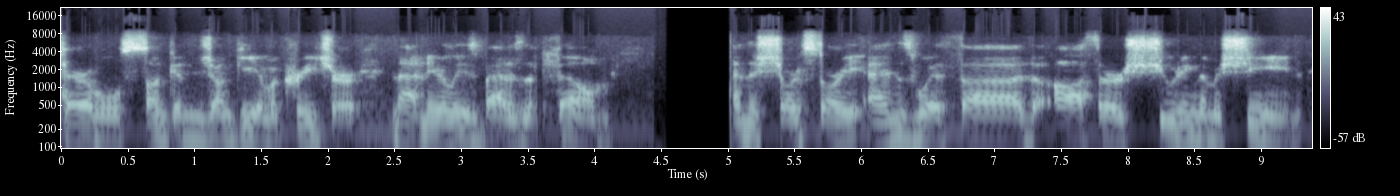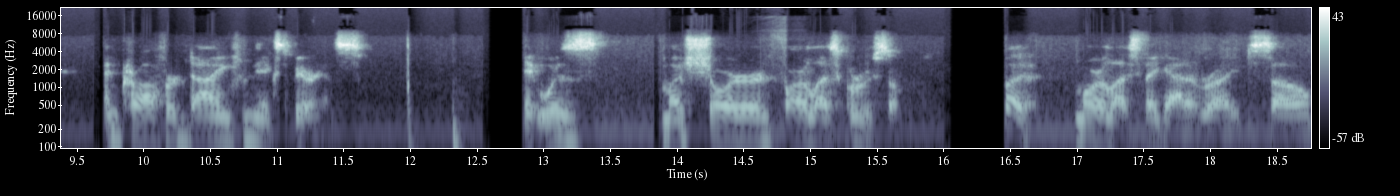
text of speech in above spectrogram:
terrible sunken junkie of a creature, not nearly as bad as the film. And the short story ends with uh, the author shooting the machine and Crawford dying from the experience. It was much shorter and far less gruesome, but more or less they got it right. So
